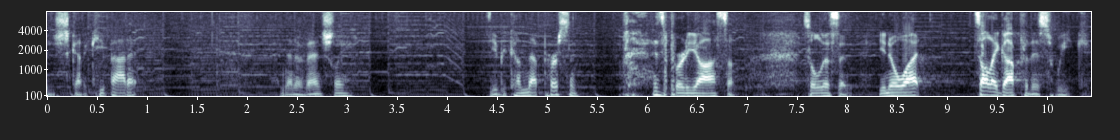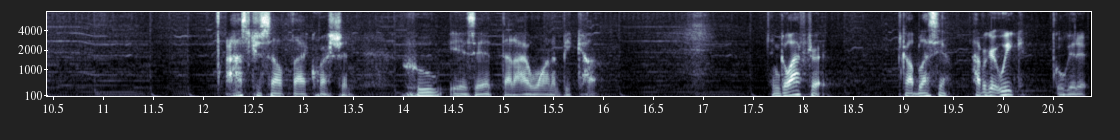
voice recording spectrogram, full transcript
but you just got to keep at it. And then eventually, you become that person. it's pretty awesome. So, listen, you know what? That's all I got for this week. Ask yourself that question Who is it that I want to become? And go after it. God bless you. Have a great week. Go get it.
